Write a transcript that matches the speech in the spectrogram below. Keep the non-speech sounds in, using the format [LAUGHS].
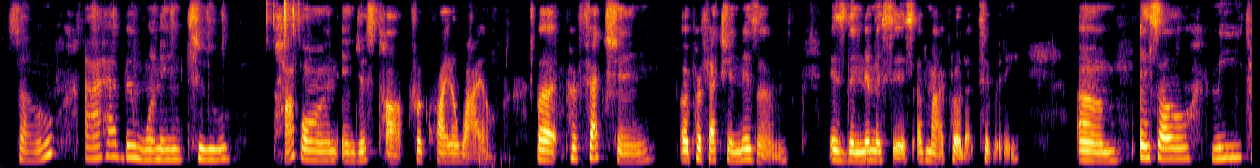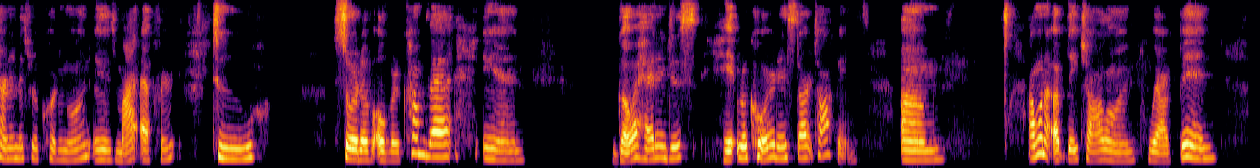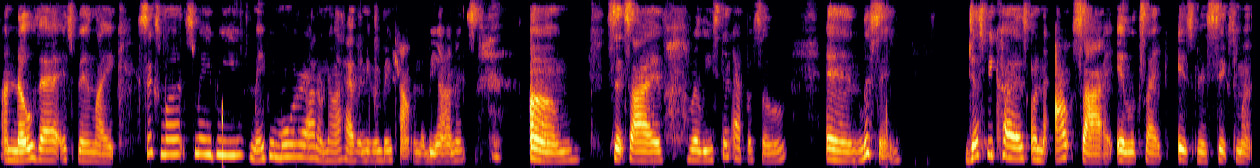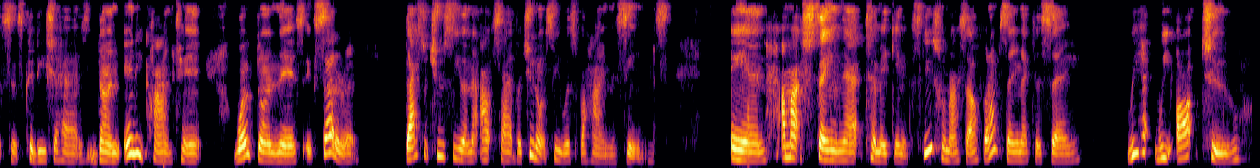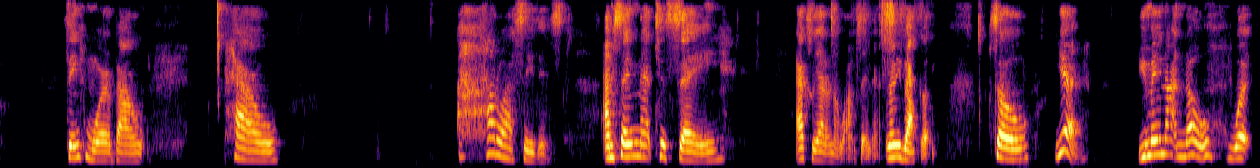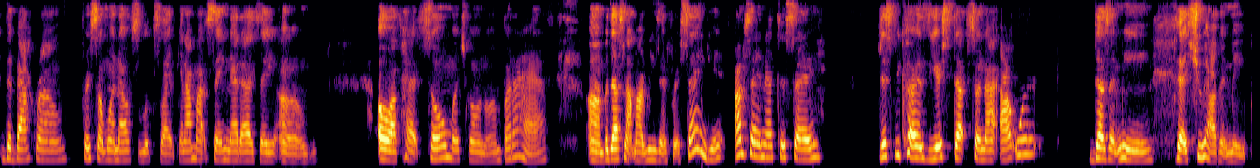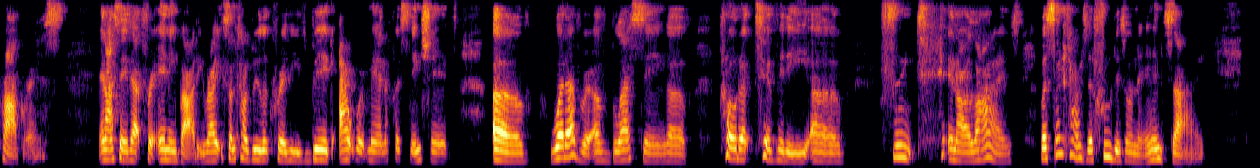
So, I have been wanting to pop on and just talk for quite a while. But perfection or perfectionism is the nemesis of my productivity. Um, and so, me turning this recording on is my effort to sort of overcome that and go ahead and just hit record and start talking. Um, I want to update y'all on where I've been. I know that it's been like six months, maybe, maybe more. I don't know. I haven't even been counting to be honest. Um, since I've released an episode. And listen, just because on the outside it looks like it's been six months since Kadisha has done any content, worked on this, etc. That's what you see on the outside, but you don't see what's behind the scenes. And I'm not saying that to make an excuse for myself, but I'm saying that to say we ha- we ought to think more about how how do I say this? I'm saying that to say actually I don't know why I'm saying that. Let me back up. So, yeah, you may not know what the background for someone else looks like, and I'm not saying that as a um oh, I've had so much going on, but I have. Um, but that's not my reason for saying it. I'm saying that to say just because your steps are not outward doesn't mean that you haven't made progress. And I say that for anybody, right? Sometimes we look for these big outward manifestations of whatever, of blessing, of productivity, of fruit in our lives. But sometimes the fruit is on the inside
